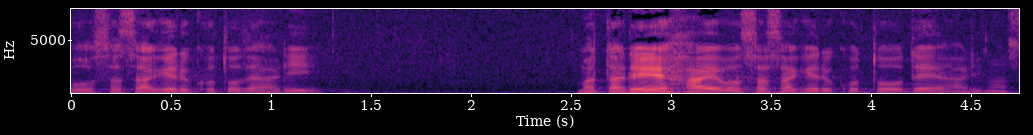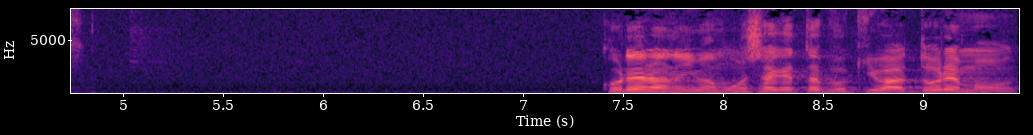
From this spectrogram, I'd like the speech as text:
を捧げることでありまた礼拝を捧げることであります。これらの今申し上げた武器はどれも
